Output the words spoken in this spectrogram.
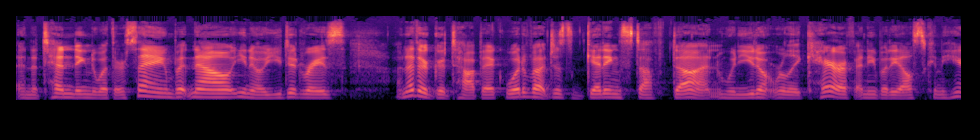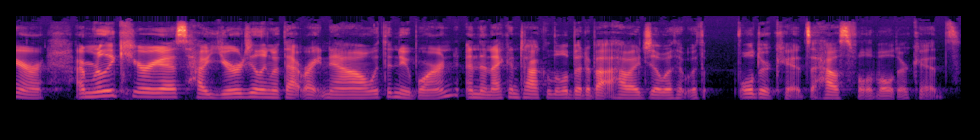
and attending to what they're saying. But now, you know, you did raise another good topic. What about just getting stuff done when you don't really care if anybody else can hear? I'm really curious how you're dealing with that right now with the newborn. And then I can talk a little bit about how I deal with it with older kids, a house full of older kids.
